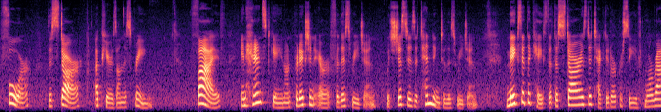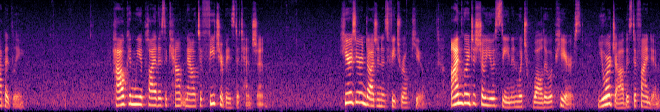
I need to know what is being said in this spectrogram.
Four, the star appears on the screen. Five, enhanced gain on prediction error for this region, which just is attending to this region, makes it the case that the star is detected or perceived more rapidly. How can we apply this account now to feature-based attention? Here's your endogenous featural cue. I'm going to show you a scene in which Waldo appears. Your job is to find him.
